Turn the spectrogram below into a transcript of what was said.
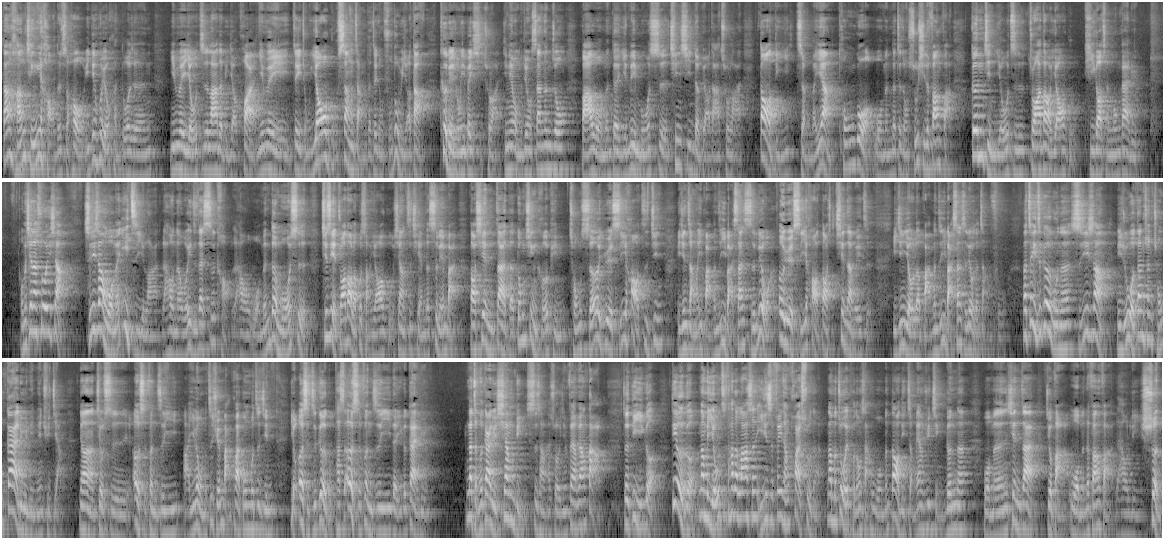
当行情一好的时候，一定会有很多人因为游资拉得比较快，因为这种妖股上涨的这种幅度比较大，特别容易被洗出来。今天我们就用三分钟把我们的盈利模式清晰地表达出来，到底怎么样通过我们的这种熟悉的方法，跟紧游资抓到妖股，提高成功概率。我们先来说一下。实际上，我们一直以来，然后呢，我一直在思考，然后我们的模式其实也抓到了不少妖股，像之前的四连板，到现在的东信和平，从十二月十一号至今，已经涨了一百分之一百三十六啊！二月十一号到现在为止，已经有了百分之一百三十六的涨幅。那这一只个股呢，实际上你如果单纯从概率里面去讲，那就是二十分之一啊，因为我们自选板块公布至今。有二十只个股，它是二十分之一的一个概率，那整个概率相比市场来说已经非常非常大了。这是第一个，第二个，那么游资它的拉升一定是非常快速的。那么作为普通散户，我们到底怎么样去紧跟呢？我们现在就把我们的方法然后理顺。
